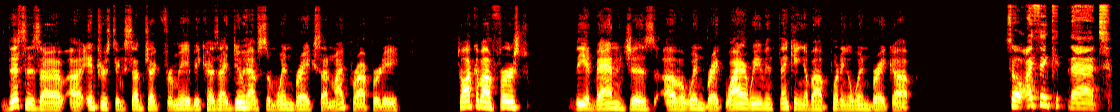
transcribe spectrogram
this is a, a interesting subject for me because I do have some windbreaks on my property. Talk about first the advantages of a windbreak. Why are we even thinking about putting a windbreak up? So I think that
